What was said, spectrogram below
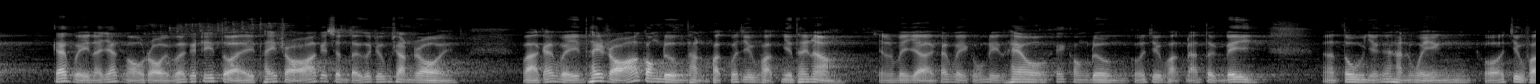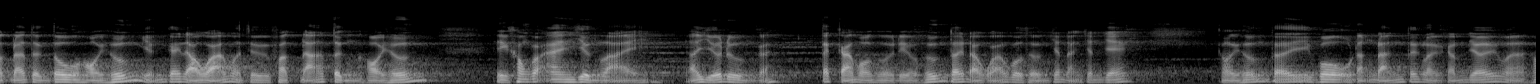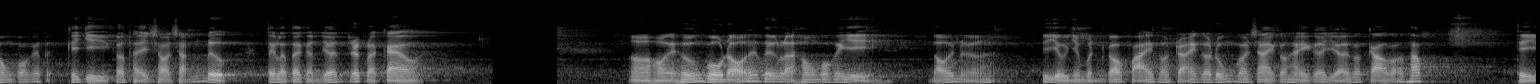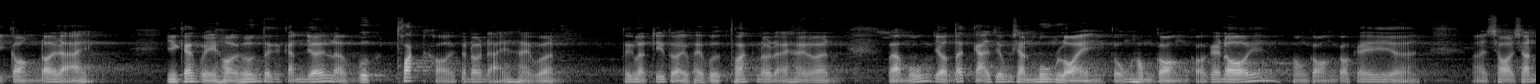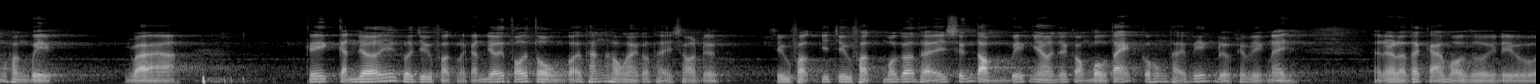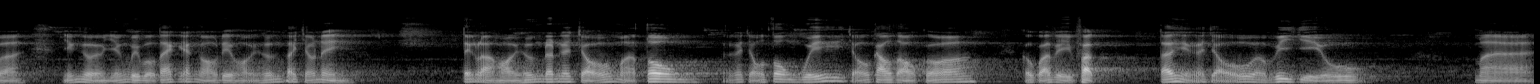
các vị đã giác ngộ rồi với cái trí tuệ thấy rõ cái sinh tử của chúng sanh rồi và các vị thấy rõ con đường thành Phật của chư Phật như thế nào. Cho nên bây giờ các vị cũng đi theo cái con đường của chư Phật đã từng đi à, tu những cái hạnh nguyện của chư Phật đã từng tu hồi hướng những cái đạo quả mà chư Phật đã từng hồi hướng. Thì không có ai dừng lại ở giữa đường cả. Tất cả mọi người đều hướng tới đạo quả vô thượng chánh đẳng chánh giác. Hồi hướng tới vô đẳng đẳng tức là cảnh giới mà không có cái cái gì có thể so sánh được. Tức là tới cảnh giới rất là cao à, hồi hướng vô đối tức là không có cái gì đối nữa. Ví dụ như mình có phải có trái có đúng có sai có hay có dở có cao có thấp thì còn đối đãi. Nhưng các vị hồi hướng tới cái cảnh giới là vượt thoát khỏi cái đối đãi hai bên. Tức là trí tuệ phải vượt thoát đối đãi hai bên. Và muốn cho tất cả chúng sanh muôn loài cũng không còn có cái đối không còn có cái uh, so sánh phân biệt. Và cái cảnh giới của chư Phật là cảnh giới tối tôn, tối thắng không ai có thể so được. Chư Phật với chư Phật mới có thể xứng tầm biết nhau, chứ còn Bồ Tát cũng không thể biết được cái việc này. Thật ra là tất cả mọi người đều à, những người, những vị Bồ Tát giác ngộ đều hồi hướng tới chỗ này. Tức là hồi hướng đến cái chỗ mà tôn, cái chỗ tôn quý, chỗ cao tột của của quả vị Phật. Tới những cái chỗ à, vi diệu mà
